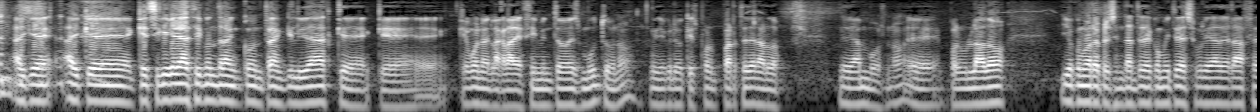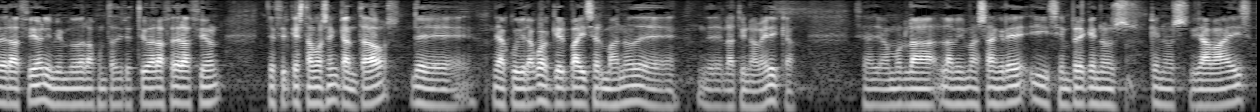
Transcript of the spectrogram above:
hay que, hay que, que sí que quería decir con, con tranquilidad que, que, bueno, el agradecimiento es mutuo, ¿no? Yo creo que es por parte de las dos, de ambos, ¿no? Eh, por un lado, yo como representante del Comité de Seguridad de la Federación y miembro de la Junta Directiva de la Federación, decir que estamos encantados de, acudir a cualquier país hermano de, Latinoamérica. O sea, llevamos la, la, misma sangre y siempre que nos, que nos llamáis,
